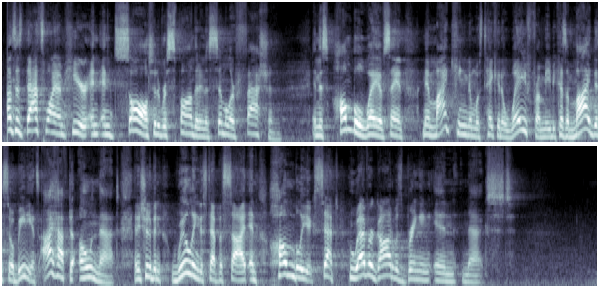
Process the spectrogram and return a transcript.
John says, That's why I'm here. And, and Saul should have responded in a similar fashion in this humble way of saying, Man, my kingdom was taken away from me because of my disobedience. I have to own that. And he should have been willing to step aside and humbly accept whoever God was bringing in next.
